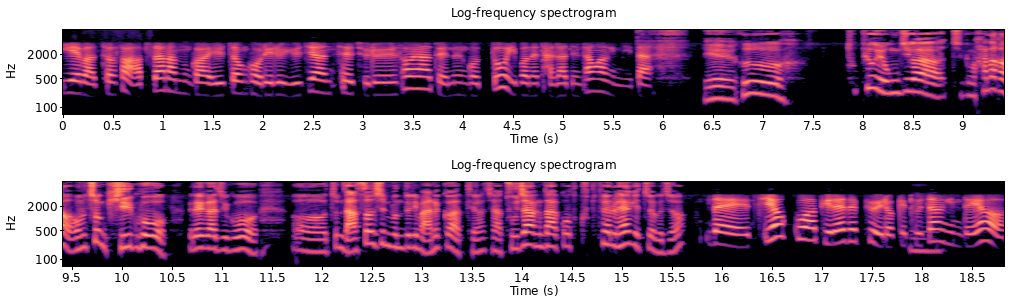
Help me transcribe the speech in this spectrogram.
이에 맞춰서 앞 사람과 일정 거리를 유지한 채 줄을 서야 되는 것도 이번에 달라진 상황입니다. 예, 그 투표 용지가 지금 하나가 엄청 길고 그래가지고 어, 좀 낯서신 분들이 많을 것 같아요. 자, 두 장 다 꼭 투표를 해야겠죠, 그죠? 네, 지역구와 비례대표 이렇게 두 음. 장인데요.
